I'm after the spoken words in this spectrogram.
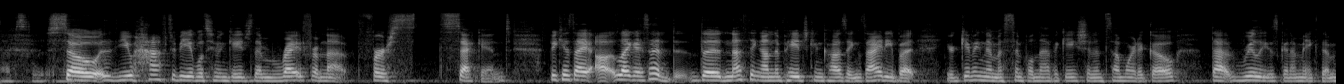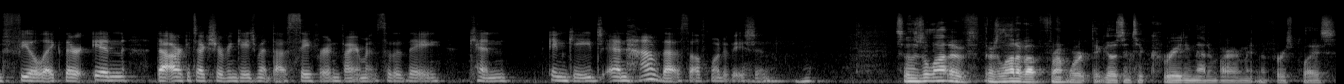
Absolutely. So you have to be able to engage them right from that first second. Because I, uh, like I said, the nothing on the page can cause anxiety, but you're giving them a simple navigation and somewhere to go. That really is going to make them feel like they're in that architecture of engagement, that safer environment, so that they can engage and have that self motivation. Mm -hmm. So there's a lot of there's a lot of upfront work that goes into creating that environment in the first place.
